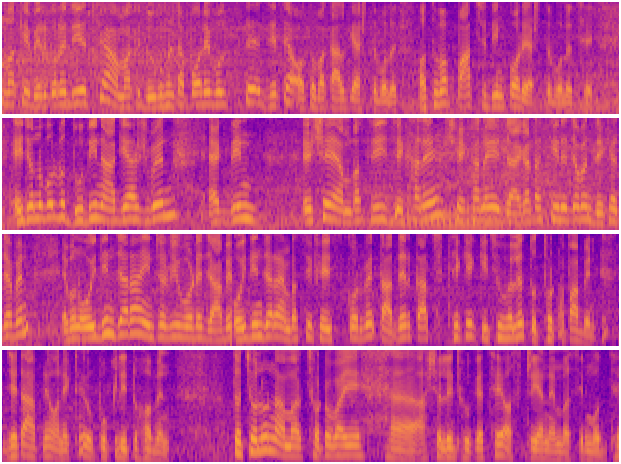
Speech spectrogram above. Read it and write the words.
আমাকে বের করে দিয়েছে, আমাকে দু ঘণ্টা পরে বলছে যেতে অথবা কালকে আসতে বলেছে, অথবা পাঁচ দিন পরে আসতে বলেছে। এই জন্য বলব, দুদিন আগে আসবেন, একদিন এসে অ্যাম্বাসি যেখানে, সেখানে জায়গাটা চিনে যাবেন, দেখে যাবেন এবং ওই দিন যারা ইন্টারভিউ বোর্ডে যাবে, ওই দিন যারা অ্যাম্বাসি ফেস করবে, তাদের কাছ থেকে কিছু হলে তথ্যটা পাবেন, যেটা আপনি অনেকটাই উপকৃত হবেন। তো চলুন, আমার ছোট ভাই আসলে ঢুকেছে অস্ট্রিয়ান অ্যাম্বাসির মধ্যে।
